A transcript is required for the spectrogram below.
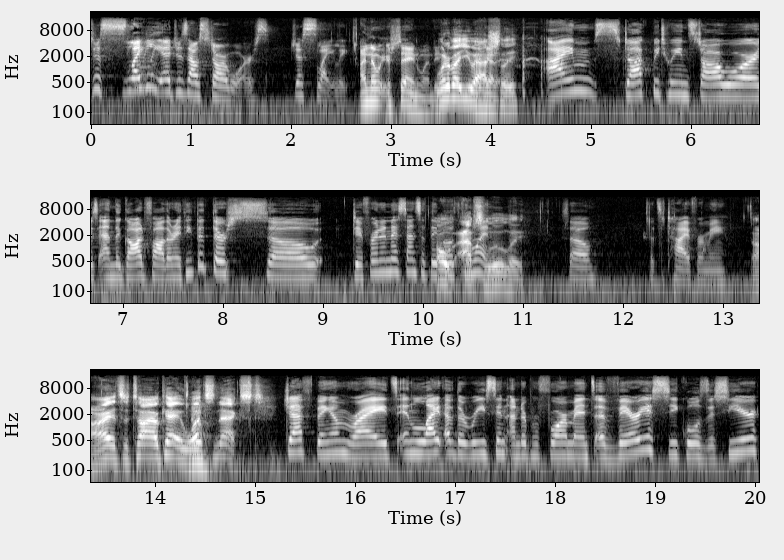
Just slightly edges out Star Wars, just slightly. I know what you're saying, Wendy. What about you, I get it. Ashley? I'm stuck between Star Wars and The Godfather, and I think that they're so different in a sense that they Oh, both can win. absolutely. So that's a tie for me. All right, it's a tie. Okay, what's next? Jeff Bingham writes In light of the recent underperformance of various sequels this year,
